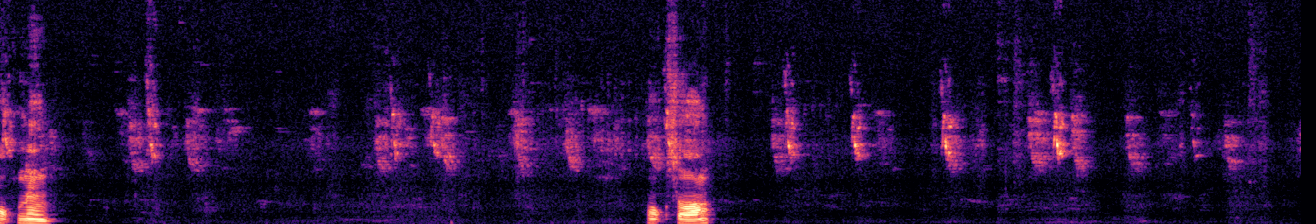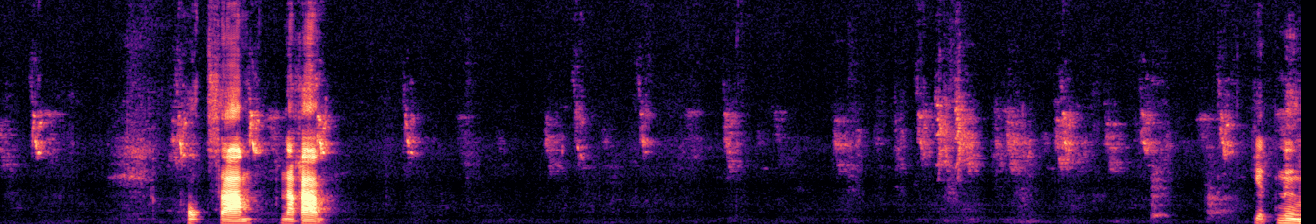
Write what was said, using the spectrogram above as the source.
หกหนึ่ง หกสองหกสามนะครับเจ็ดหนึ่ง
